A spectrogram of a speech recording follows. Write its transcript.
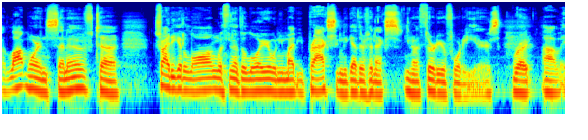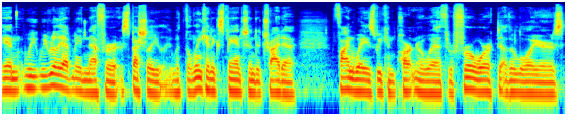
a lot more incentive to try to get along with another lawyer when you might be practicing together for the next you know 30 or 40 years. Right. Um, and we, we really have made an effort, especially with the Lincoln expansion, to try to find ways we can partner with, refer work to other lawyers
